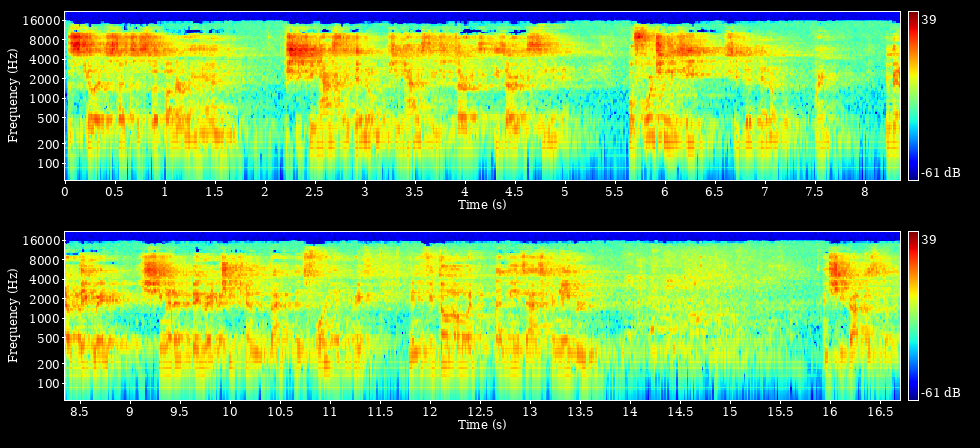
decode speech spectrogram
the skillet starts to slip out of her hand. She, she has to hit him. She has to. She's already, he's already seen it. Well, fortunately, she, she did hit him, right? He made a big red, she made a big red chicha on the back of his forehead, right? And if you don't know what that means, ask your neighbor. And she dropped the skillet.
